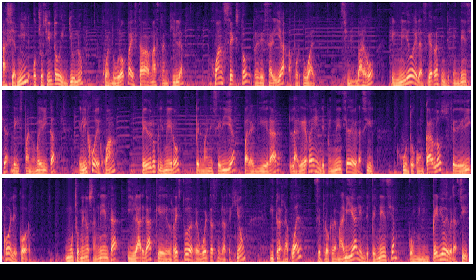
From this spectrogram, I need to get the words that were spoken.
Hacia 1821, cuando Europa estaba más tranquila, Juan VI regresaría a Portugal. Sin embargo, en medio de las guerras de independencia de Hispanoamérica, el hijo de Juan, Pedro I, permanecería para liderar la guerra de independencia de Brasil, junto con Carlos Federico Lecor, mucho menos sangrienta y larga que el resto de revueltas en la región, y tras la cual se proclamaría la independencia con el Imperio de Brasil,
